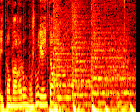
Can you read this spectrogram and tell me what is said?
Gaëtan Barallon. Bonjour Gaëtan.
